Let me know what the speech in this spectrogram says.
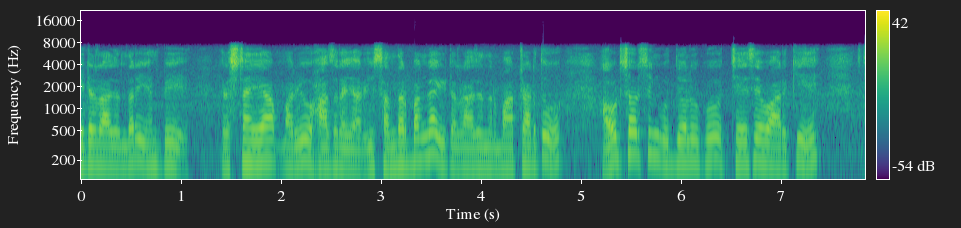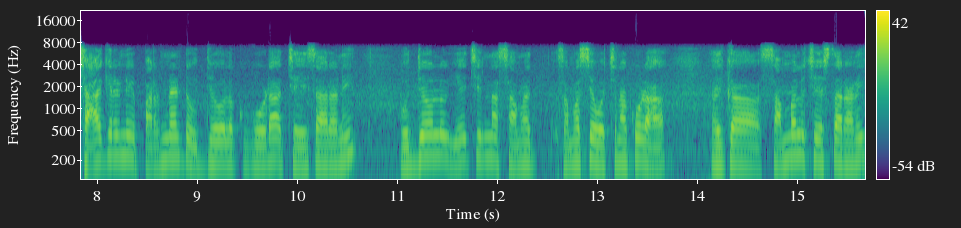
ఈటల రాజేందర్ ఎంపీ కృష్ణయ్య మరియు హాజరయ్యారు. ఈ సందర్భంగా ఈటల రాజేందర్ మాట్లాడుతూ అవుట్సోర్సింగ్ ఉద్యోగులకు చేసేవారికి చాకిరిని పర్మనెంట్ ఉద్యోగులకు కూడా చేశారని ఉద్యోగులు ఏ చిన్న సమ సమస్య వచ్చినా కూడా ఇక సమ్మెలు చేస్తారని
